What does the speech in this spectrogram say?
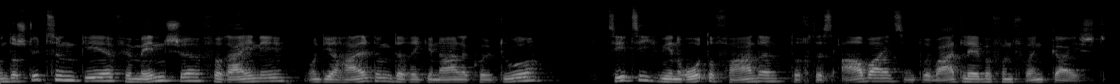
Unterstützung gehe für Menschen, Vereine und die Erhaltung der regionalen Kultur zieht sich wie ein roter Faden durch das Arbeits- und Privatleben von Frank Geist.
